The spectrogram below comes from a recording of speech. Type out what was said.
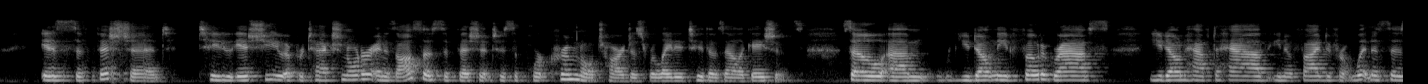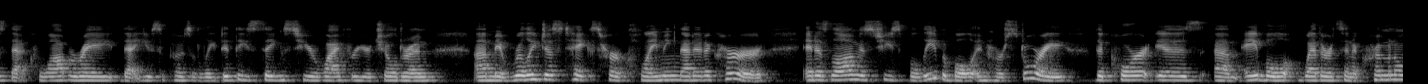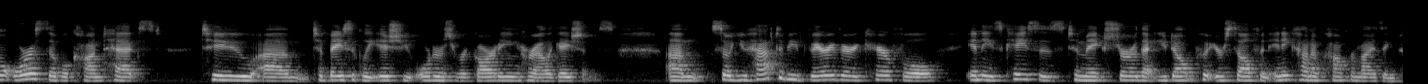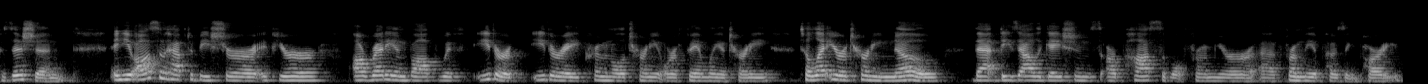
is sufficient to issue a protection order and is also sufficient to support criminal charges related to those allegations. So um, you don't need photographs you don't have to have, you know, five different witnesses that corroborate that you supposedly did these things to your wife or your children. Um, it really just takes her claiming that it occurred. And as long as she's believable in her story, the court is um, able, whether it's in a criminal or a civil context, to um, to basically issue orders regarding her allegations. Um, so you have to be very, very careful in these cases to make sure that you don't put yourself in any kind of compromising position. And you also have to be sure if you're already involved with either either a criminal attorney or a family attorney to let your attorney know that these allegations are possible from your uh, from the opposing party.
